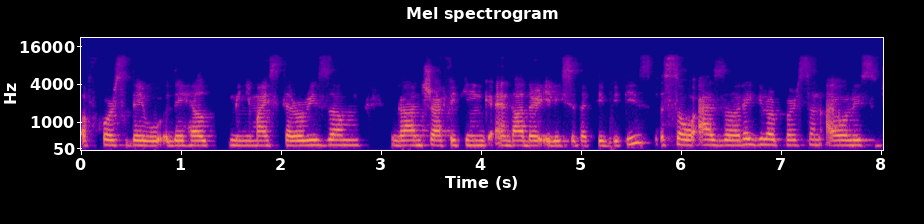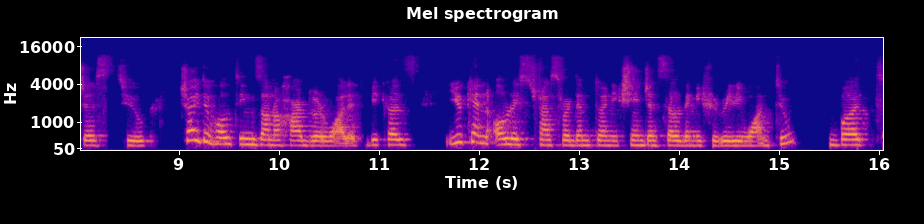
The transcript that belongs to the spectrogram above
of course, they they help minimize terrorism gun trafficking, and other illicit activities. So, as a regular person, I always suggest to try to hold things on a hardware wallet because you can always transfer them to an exchange and sell them if you really want to. But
